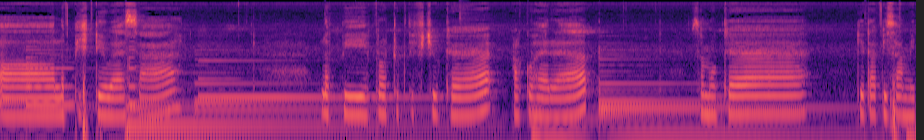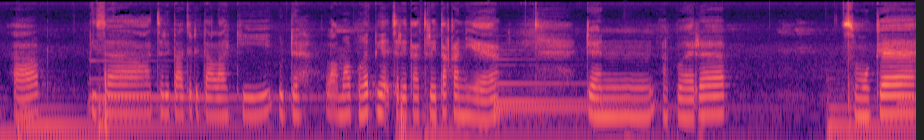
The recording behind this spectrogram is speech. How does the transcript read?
uh, lebih dewasa lebih produktif juga aku harap semoga kita bisa meet up bisa cerita-cerita lagi udah lama banget nggak cerita-cerita kan ya dan aku harap semoga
